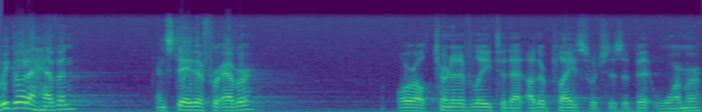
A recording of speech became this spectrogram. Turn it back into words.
we go to heaven and stay there forever? Or alternatively, to that other place which is a bit warmer?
